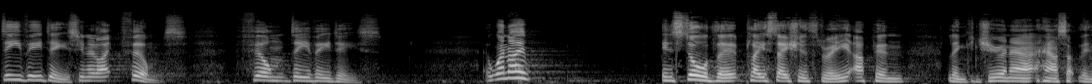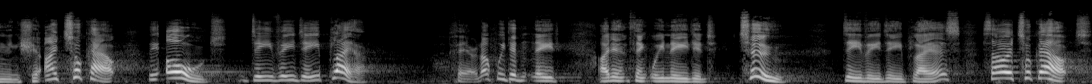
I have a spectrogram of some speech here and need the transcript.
DVDs, you know, like films, film DVDs, when I installed the PlayStation 3 up in Lincolnshire, in our house up in Lincolnshire, I took out the old DVD player. Fair enough, we didn't need, I didn't think we needed two DVD players, so I took out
